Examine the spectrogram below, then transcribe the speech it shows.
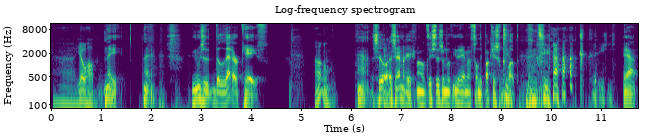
Eh, Johan. Nee. nee. Die noemen ze de Leather Cave. Oh. Ja, dat is heel zemmerig. Maar dat is dus omdat iedereen met van die pakjes rondloopt. ja. ja.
